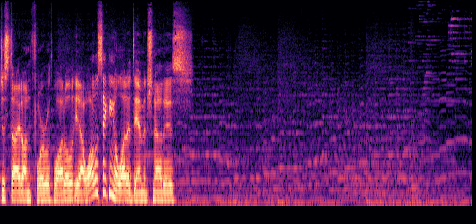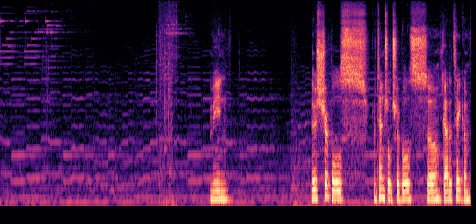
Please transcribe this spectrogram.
Just died on four with Waddle. Yeah, Waddle's taking a lot of damage nowadays. I mean, there's triples, potential triples, so gotta take them.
